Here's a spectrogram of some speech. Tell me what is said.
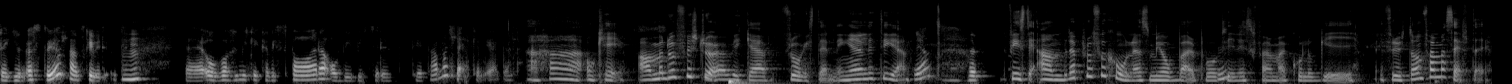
Region Östergötland skrivit ut. Mm. Eh, och hur mycket kan vi spara om vi byter ut till ett annat läkemedel? Aha, okej. Okay. Ja, men då förstår jag vilka frågeställningar lite grann. Ja. Finns det andra professioner som jobbar på mm. klinisk farmakologi förutom farmaceuter?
